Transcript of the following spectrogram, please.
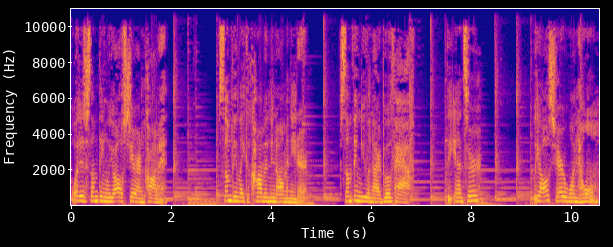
What is something we all share in common? Something like a common denominator. Something you and I both have. The answer? We all share one home.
